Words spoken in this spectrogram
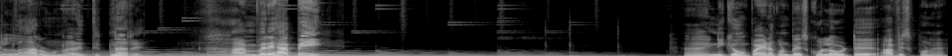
எல்லாரும் முன்னாடி திட்டினாரு. ஐ எம் வெரி ஹாப்பி இன்றைக்கும் பையனை கொண்டு போய் ஸ்கூலில் விட்டு ஆஃபீஸ்க்கு போனேன்.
